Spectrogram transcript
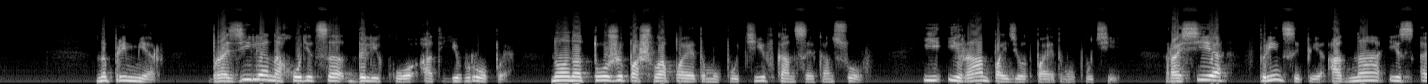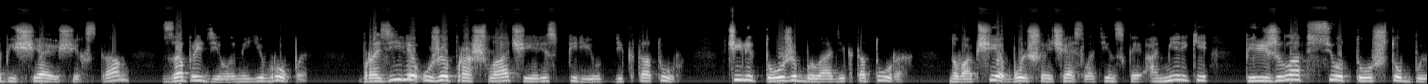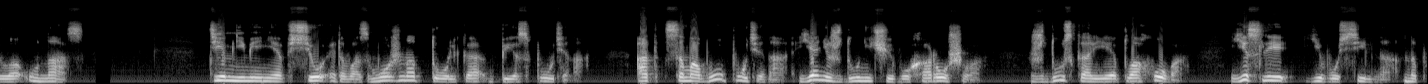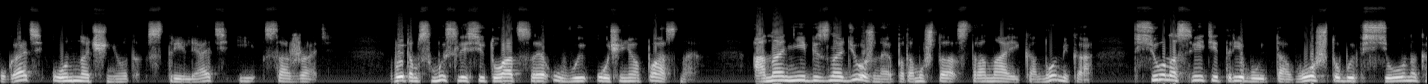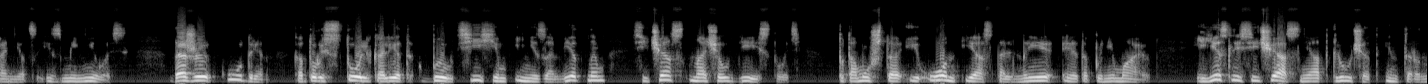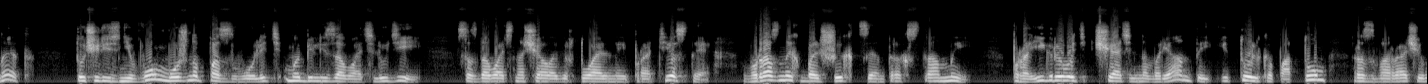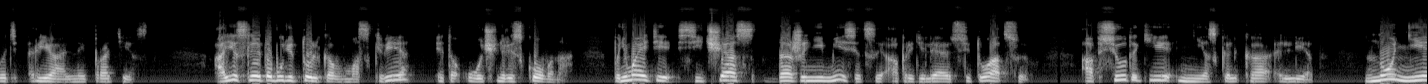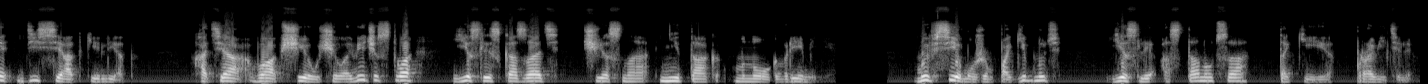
Например, Бразилия находится далеко от Европы, но она тоже пошла по этому пути в конце концов и Иран пойдет по этому пути. Россия, в принципе, одна из обещающих стран за пределами Европы. Бразилия уже прошла через период диктатур. В Чили тоже была диктатура. Но вообще большая часть Латинской Америки пережила все то, что было у нас. Тем не менее, все это возможно только без Путина. От самого Путина я не жду ничего хорошего жду скорее плохого. Если его сильно напугать, он начнет стрелять и сажать. В этом смысле ситуация, увы, очень опасная. Она не безнадежная, потому что страна и экономика все на свете требует того, чтобы все наконец изменилось. Даже Кудрин, который столько лет был тихим и незаметным, сейчас начал действовать, потому что и он, и остальные это понимают – и если сейчас не отключат интернет, то через него можно позволить мобилизовать людей, создавать сначала виртуальные протесты в разных больших центрах страны, проигрывать тщательно варианты и только потом разворачивать реальный протест. А если это будет только в Москве, это очень рискованно. Понимаете, сейчас даже не месяцы определяют ситуацию – а все-таки несколько лет, но не десятки лет. Хотя вообще у человечества, если сказать честно, не так много времени. Мы все можем погибнуть, если останутся такие правители.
